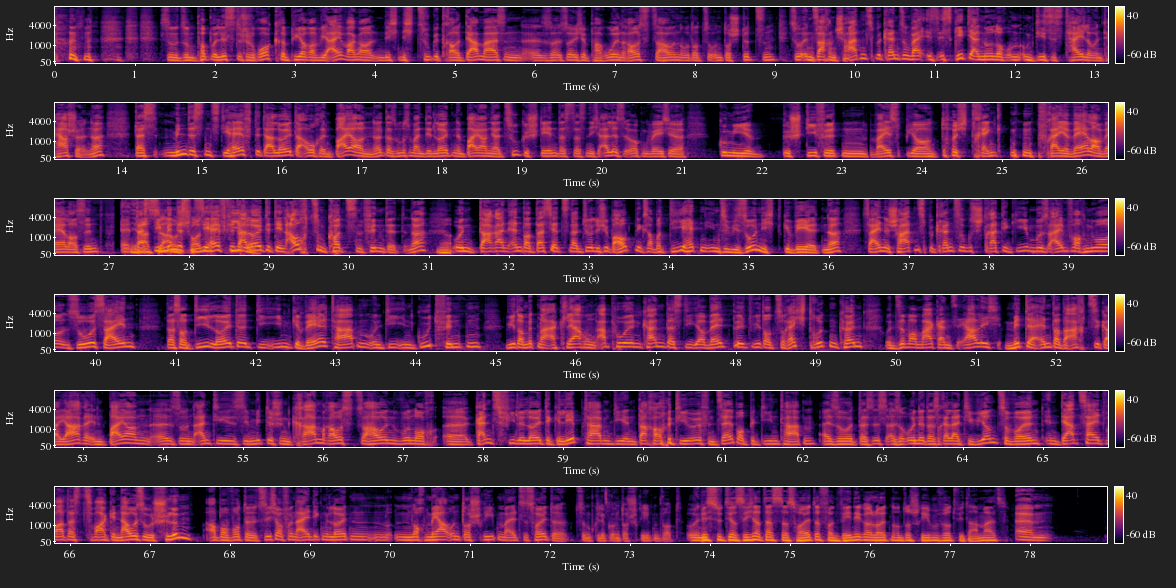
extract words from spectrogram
so, so einem populistischen Rohrkrepierer wie Aiwanger nicht, nicht zugetraut, dermaßen äh, so, solche Parolen rauszuhauen oder zu unterstützen. So in Sachen Schadensbegrenzung, weil es, es geht ja nur noch um, um dieses Teile und Herrsche, ne? Dass mindestens die Hälfte der Leute auch in Bayern, ne? Das muss man den Leuten in Bayern ja zugestehen, dass das nicht alles irgendwelche Gummi bestiefelten, Weißbier durchtränkten freie Wähler Wähler sind, äh, ja, dass die mindestens die Hälfte viele. der Leute den auch zum Kotzen findet. Ne? Ja. Und daran ändert das jetzt natürlich überhaupt nichts, aber die hätten ihn sowieso nicht gewählt. Ne? Seine Schadensbegrenzungsstrategie muss einfach nur so sein, dass er die Leute, die ihn gewählt haben und die ihn gut finden, wieder mit einer Erklärung abholen kann, dass die ihr Weltbild wieder zurechtrücken können. Und sind wir mal ganz ehrlich, Mitte, Ende der 80er Jahre in Bayern äh, so einen antisemitischen Kram rauszuhauen, wo noch äh, ganz viele Leute gelebt haben, die in Dachau die Öfen selber bedient haben. Also das ist also ohne das relativieren zu wollen. In der Zeit war das zwar genauso schlimm, aber wurde sicher von einigen Leuten noch mehr unterschrieben, als es heute zum Glück unterschrieben wird. Und Bist du dir sicher, dass das heute von weniger Leuten unterschrieben wird wie damals? Ähm,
